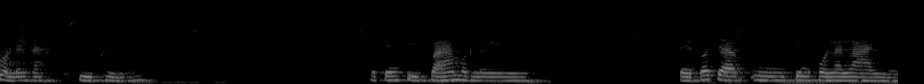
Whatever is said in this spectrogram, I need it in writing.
หมดเลยค่ะสีผืน จะเป็นสีฟ้าหมดเลย แต่ก็จะมีเป็นคนละลายอยู่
